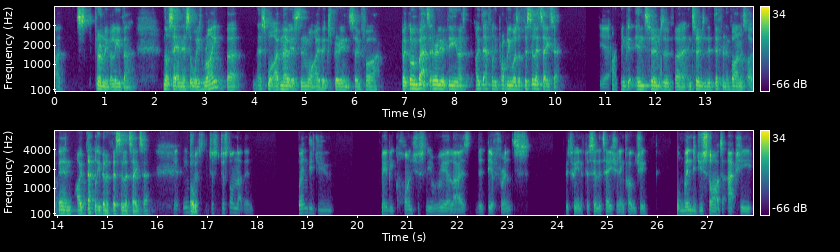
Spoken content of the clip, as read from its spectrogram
I firmly believe that. not saying this always right, but that's what I've noticed and what I've experienced so far. But going back to earlier, Dean, I, I definitely probably was a facilitator. Yeah. I think in terms of uh, in terms of the different environments I've been, I've definitely been a facilitator. Interesting. Just just on that then, when did you maybe consciously realize the difference between facilitation and coaching? And when did you start to actually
